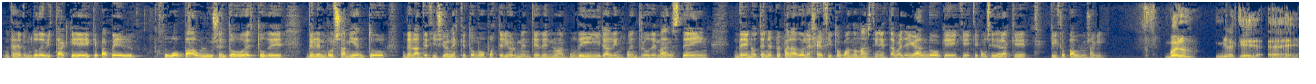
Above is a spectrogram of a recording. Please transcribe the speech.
desde tu punto de vista, ¿qué, papel jugó Paulus en todo esto de, del embolsamiento, de las decisiones que tomó posteriormente de no acudir al encuentro de Manstein, de no tener preparado el ejército cuando Manstein estaba llegando? ¿Qué, qué, consideras que, hizo Paulus aquí? Bueno, mira que eh,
